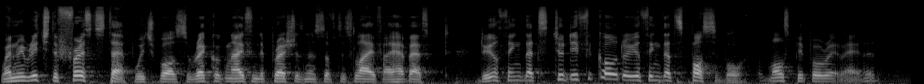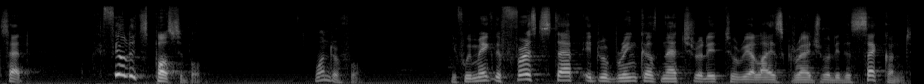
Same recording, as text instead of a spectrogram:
When we reach the first step, which was recognizing the preciousness of this life, I have asked, Do you think that's too difficult or you think that's possible? Most people uh, said, I feel it's possible. Wonderful. If we make the first step, it will bring us naturally to realize gradually the second.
